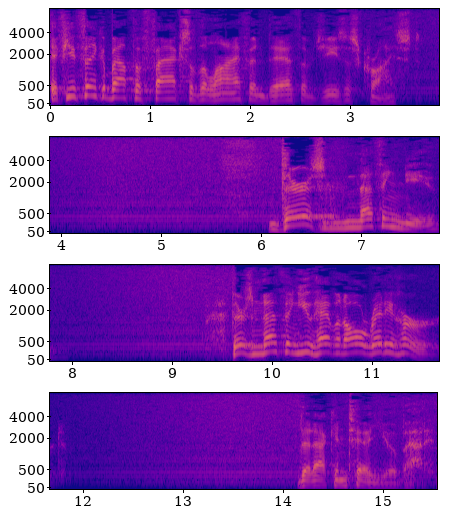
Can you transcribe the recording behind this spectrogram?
If you think about the facts of the life and death of Jesus Christ, there's nothing new. There's nothing you haven't already heard that I can tell you about it.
